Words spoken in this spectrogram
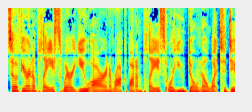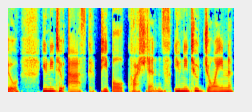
So if you're in a place where you are in a rock bottom place or you don't know what to do, you need to ask people questions. You need to join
